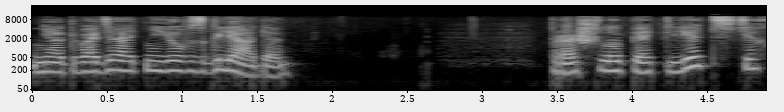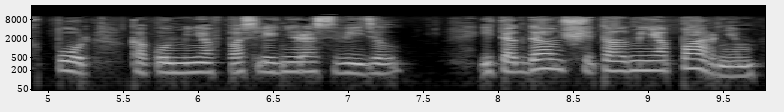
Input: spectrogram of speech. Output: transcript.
не отводя от нее взгляда. Прошло пять лет с тех пор, как он меня в последний раз видел, и тогда он считал меня парнем,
